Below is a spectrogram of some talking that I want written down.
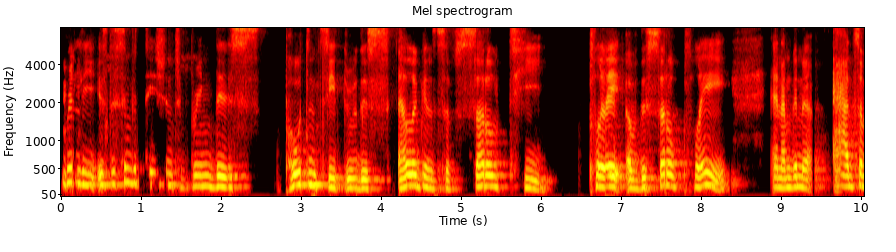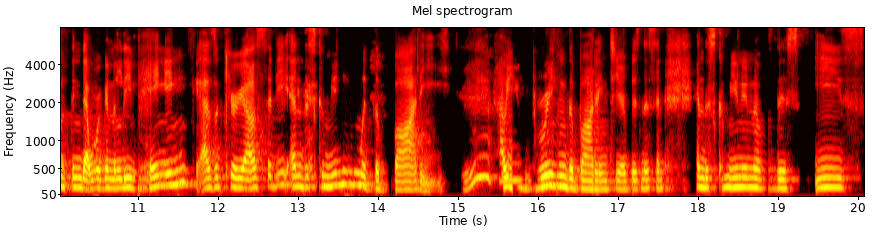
really is this invitation to bring this potency through this elegance of subtlety play of this subtle play and I'm going to add something that we're going to leave hanging as a curiosity and this communion with the body how mm-hmm. you bring the body into your business and and this communion of this ease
